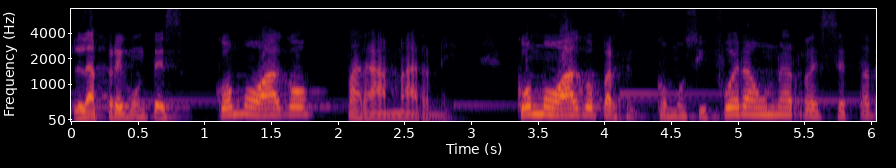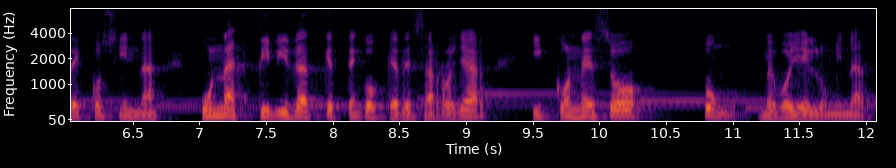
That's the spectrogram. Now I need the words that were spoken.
la pregunta es, ¿cómo hago para amarme? ¿Cómo hago para, como si fuera una receta de cocina, una actividad que tengo que desarrollar y con eso, ¡pum!, me voy a iluminar,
